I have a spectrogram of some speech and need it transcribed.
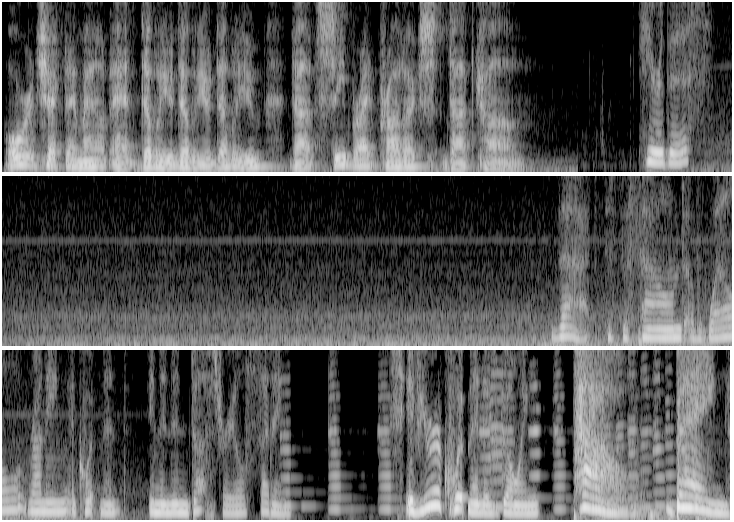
or check them out at www.seabrightproducts.com. Hear this? That is the sound of well running equipment in an industrial setting. If your equipment is going pow, bang,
